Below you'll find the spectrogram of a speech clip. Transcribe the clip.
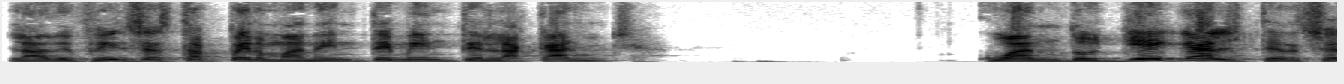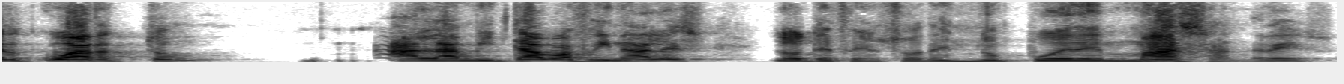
la defensa está permanentemente en la cancha. Cuando llega el tercer cuarto, a la mitad o a finales, los defensores no pueden más, Andrés.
